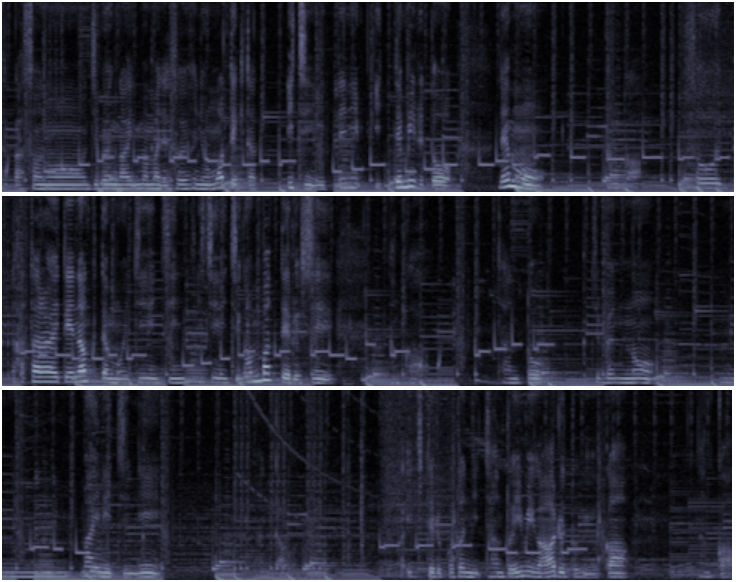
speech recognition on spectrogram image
なんかその自分が今までそういうふうに思ってきた位置に行ってに行ってみるとでもなんかそう働いてなくても一日一日頑張ってるしなんかちゃんと自分のうん毎日になんだろう生きてることにちゃんと意味があるというかなんか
